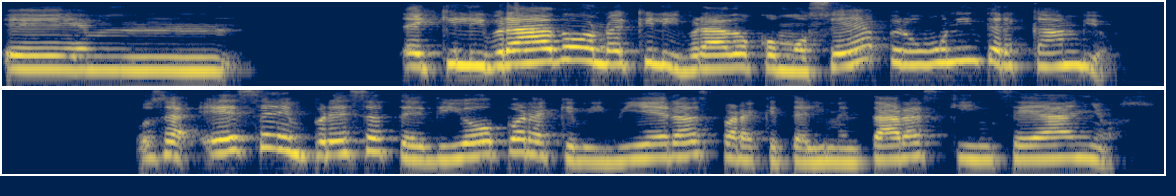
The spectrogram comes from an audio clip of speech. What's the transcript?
Em, equilibrado o no equilibrado, como sea, pero hubo un intercambio. O sea, esa empresa te dio para que vivieras, para que te alimentaras 15 años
